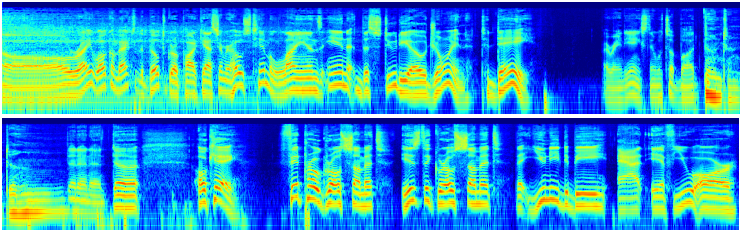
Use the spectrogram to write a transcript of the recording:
All right. Welcome back to the Built to Grow podcast. I'm your host, Tim Lyons, in the studio, joined today by Randy Engston. What's up, bud? Dun dun dun. Dun, dun, dun, dun. Okay. FitPro Growth Summit is the growth summit that you need to be at if you are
